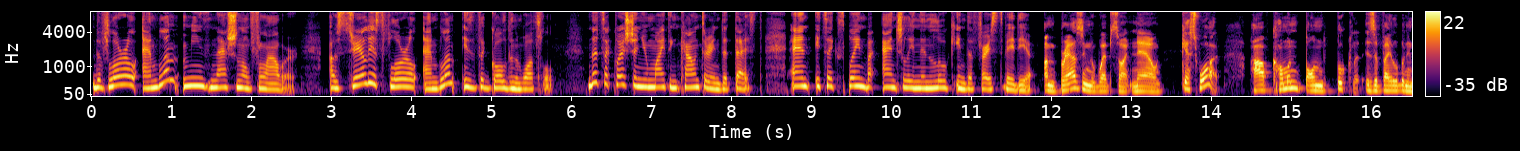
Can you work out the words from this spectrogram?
The floral emblem means national flower. Australia's floral emblem is the golden wattle. That's a question you might encounter in the test, and it's explained by Angeline and Luke in the first video. I'm browsing the website now. Guess what? Our Common Bond booklet is available in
